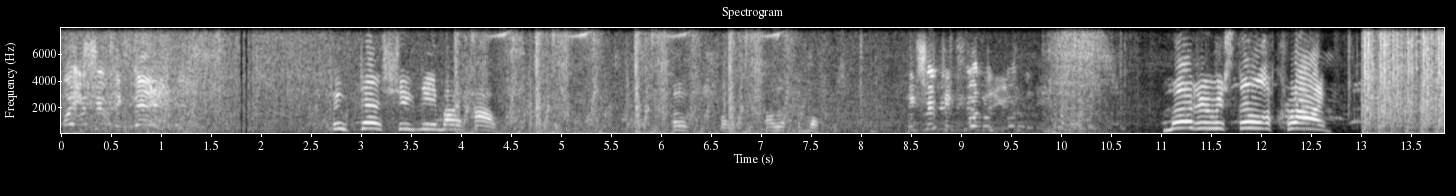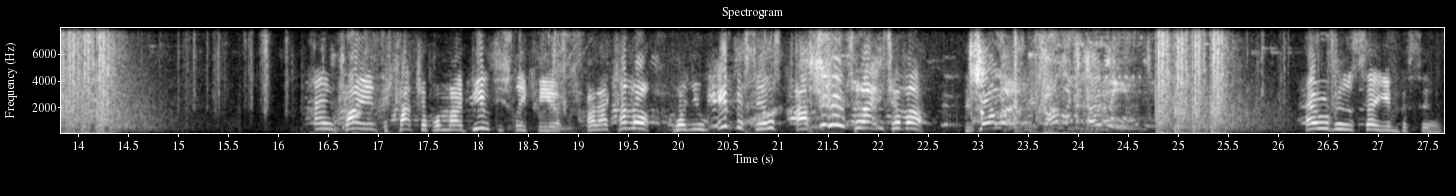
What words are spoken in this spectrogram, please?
Why are you shooting me? Who dares shoot near my house? Oh, sorry. I'll let them off this. He's shooting Thunder. You Murder is still a crime! I'm trying to catch up on my beauty sleep here, and I cannot. When you imbeciles are shooting at each other. You sound like you sound like Harold. Harold doesn't say imbecile.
